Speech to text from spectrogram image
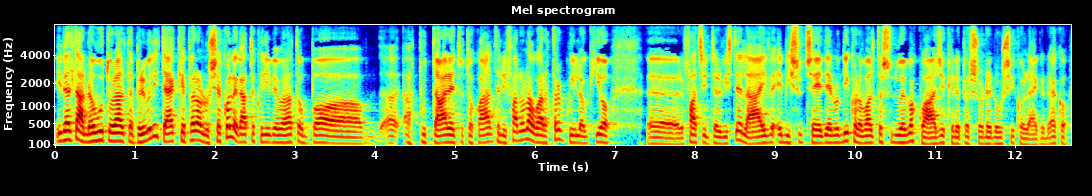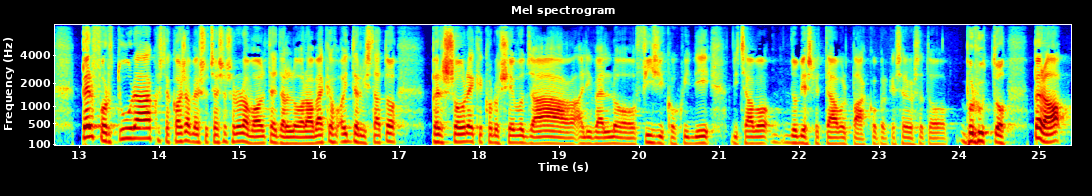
In realtà ne ho avuto un'altra prima di te che però non si è collegato quindi mi ha mandato un po' a, a puttane e tutto quanto. Gli fanno no guarda tranquillo anch'io eh, faccio interviste live e mi succede non dico una volta su due ma quasi che le persone non si collegano. Ecco per fortuna questa cosa mi è successa solo una volta e da allora vabbè che ho intervistato persone che conoscevo già a livello fisico quindi diciamo non mi aspettavo il pacco perché sarebbe stato brutto però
